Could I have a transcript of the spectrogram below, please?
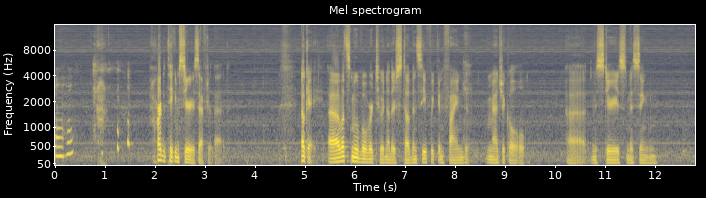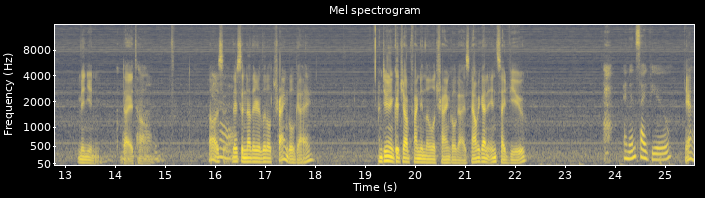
Uh huh. Hard to take him serious after that. Okay, uh, let's move over to another stub and see if we can find magical, uh, mysterious missing minion diatom. Oh, there's, Yeah. there's another little triangle guy. I'm doing a good job finding the little triangle guys. Now we got an inside view. An inside view. Yeah.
